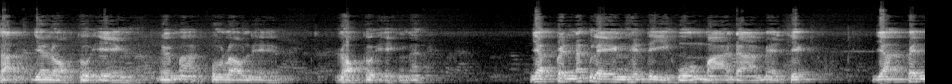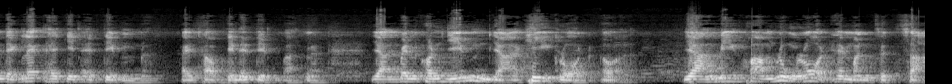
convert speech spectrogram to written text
สัตย์อย่าหลอกตัวเอง โดยมากพวกเราเนี่ยหลอกตัวเองนะ อยากเป็นนักเลงให้ตีหัวหมาด่าแม่เจ๊กอยากเป็นเด็กเล็กให้กินไอติมนะใครชอบกินไอติมบ้างนะอยากเป็นคนยิ้ม อย่าขี้โกรธเขาว่าอยากมีความรุ่งโรจน์ให้มันศึกษา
